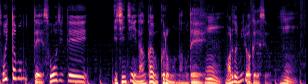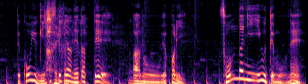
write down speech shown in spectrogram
そういったものって総じて一日に何回も来るもんなので、うん。割と見るわけですようん。でこういう技術的なネタってあのやっぱりそんなに言うてもね、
